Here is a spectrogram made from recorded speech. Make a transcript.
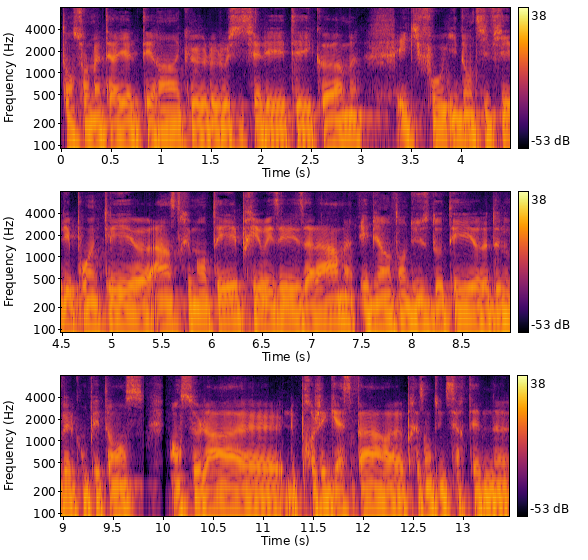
tant sur le matériel terrain que le logiciel et télécom, et qu'il faut identifier les points clés à instrumenter, prioriser les alarmes et bien entendu se doter de nouvelles compétences. En cela, le projet Gaspard présente une certaine euh,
